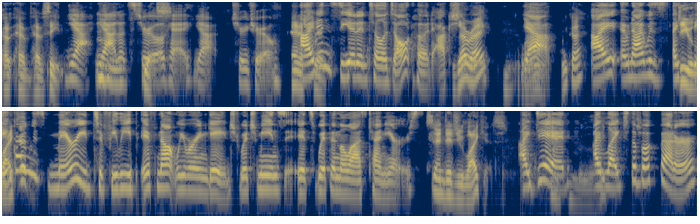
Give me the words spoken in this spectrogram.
have have, have seen. Yeah, yeah, Mhm. that's true. Yes. Okay, yeah, True, true. And I great. didn't see it until adulthood. Actually, Is that right? Yeah. Wow. Okay. I and I was. I Do you think like I it? was married to Philippe. If not, we were engaged, which means it's within the last ten years. And did you like it? I did. I like liked the book better.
